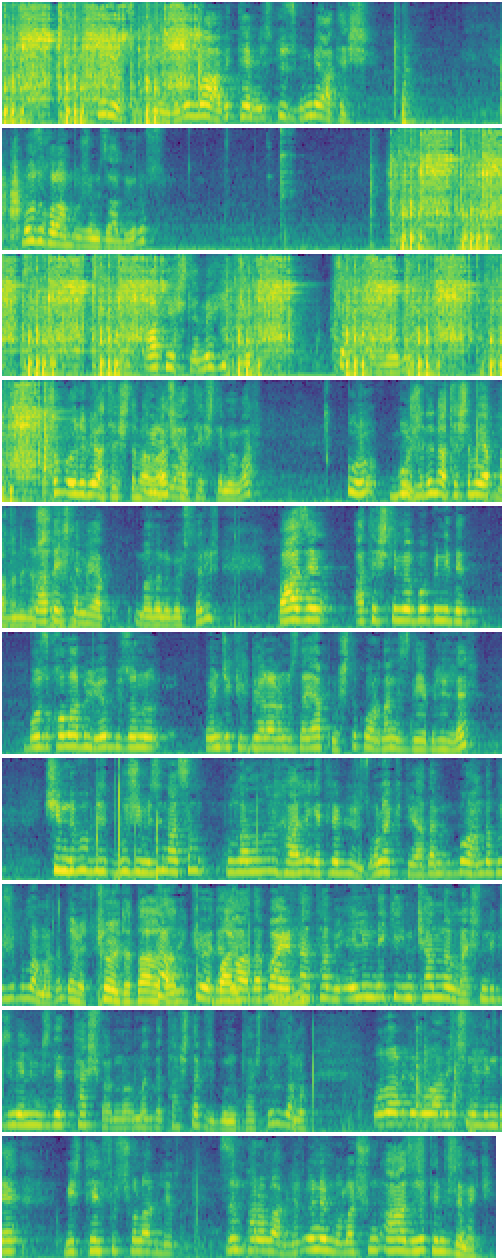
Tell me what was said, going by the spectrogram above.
Görüyorsunuz rengini mavi, temiz, düzgün bir ateş. Bozuk olan bujimizi alıyoruz. Ateşleme hiç yok. Çok az böyle. Çok ölü bir ateşleme Öyle var. bir ateşleme var. Bu bujinin ateşleme yapmadığını gösteriyor. ateşleme yapmadığını gösterir. Bazen ateşleme bobini de bozuk olabiliyor. Biz onu önceki videolarımızda yapmıştık. Oradan izleyebilirler. Şimdi bu bujimizi nasıl kullanılır hale getirebiliriz? Ola ki diyor adam bu anda buji bulamadım. Evet köyde, dağda, Tabii köyde, bay- dağda, bayırda tabii elindeki imkanlarla. Şimdi bizim elimizde taş var. Normalde taşta biz bunu taş diyoruz ama olabilir o an için elinde bir tel fırça olabilir. Zımpara olabilir. Önemli olan şunun ağzını temizlemek.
